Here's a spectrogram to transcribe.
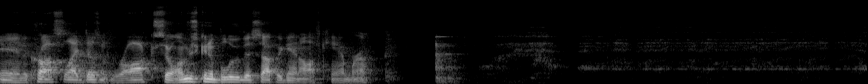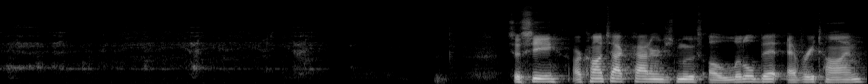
and the cross slide doesn't rock. So I'm just gonna blue this up again off camera. So see, our contact pattern just moves a little bit every time.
